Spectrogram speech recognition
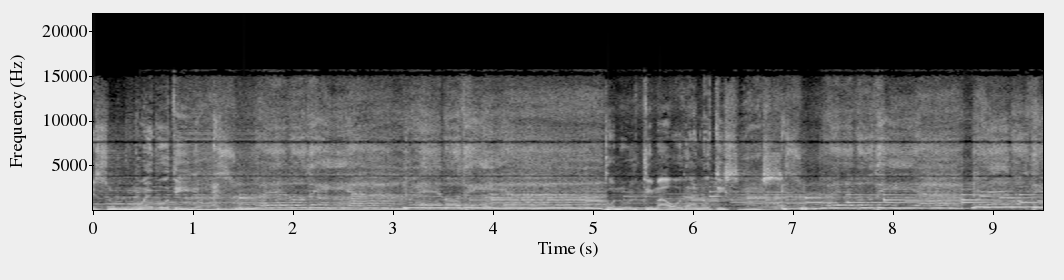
Es un nuevo día. Es un nuevo día, nuevo día. Con última hora noticias. Es un nuevo día, nuevo día.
